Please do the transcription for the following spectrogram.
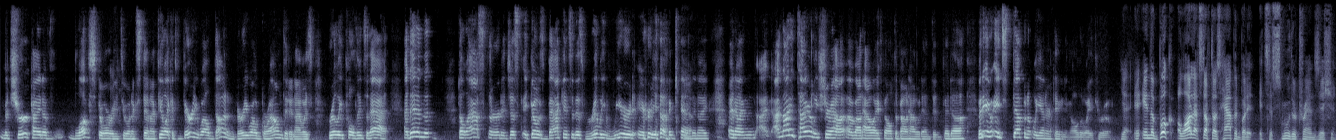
mature kind of love story mm-hmm. to an extent. I feel like it's very well done and very well grounded, and I was really pulled into that. And then in the the last third, it just it goes back into this really weird area again, yeah. and I and I'm I, I'm not entirely sure how about how I felt about how it ended, but uh, but it, it's definitely entertaining all the way through. Yeah, in the book, a lot of that stuff does happen, but it, it's a smoother transition.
